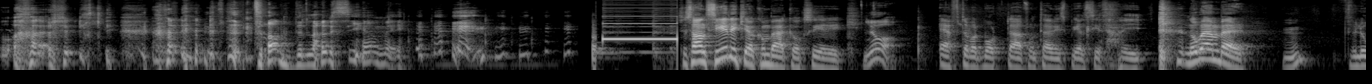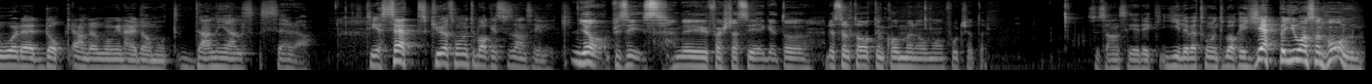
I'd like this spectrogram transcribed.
Åh, herregud. Dadlar-semi. Susanne Selig gör comeback också, Erik. Ja. Efter att ha varit borta från tävlingsspel sedan i november. Mm. Förlorade dock andra omgången här idag mot Daniels Serra. Tre set. Kul att hon är tillbaka i Susanne Selig. Ja, precis. Det är ju första steget och resultaten kommer om man fortsätter. Susanne Erik gillar vi att hon är tillbaka. Jeppe Johansson Holm!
